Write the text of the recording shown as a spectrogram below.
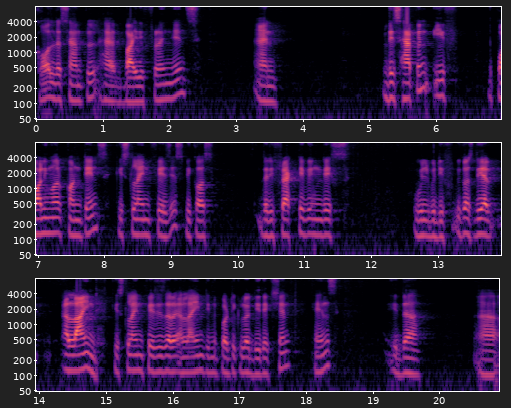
call the sample have birefringence and this happen if the polymer contains crystalline phases because the refractive index will be because they are aligned crystalline phases are aligned in a particular direction hence the uh,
